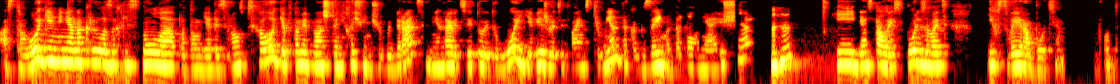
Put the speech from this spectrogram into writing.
астрология меня накрыла, захлестнула, потом я опять вернулась в психологию, а потом я поняла, что я не хочу ничего выбирать, мне нравится и то, и другое, я вижу эти два инструмента как взаимодополняющие, uh-huh. и я стала использовать их в своей работе. Вот.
